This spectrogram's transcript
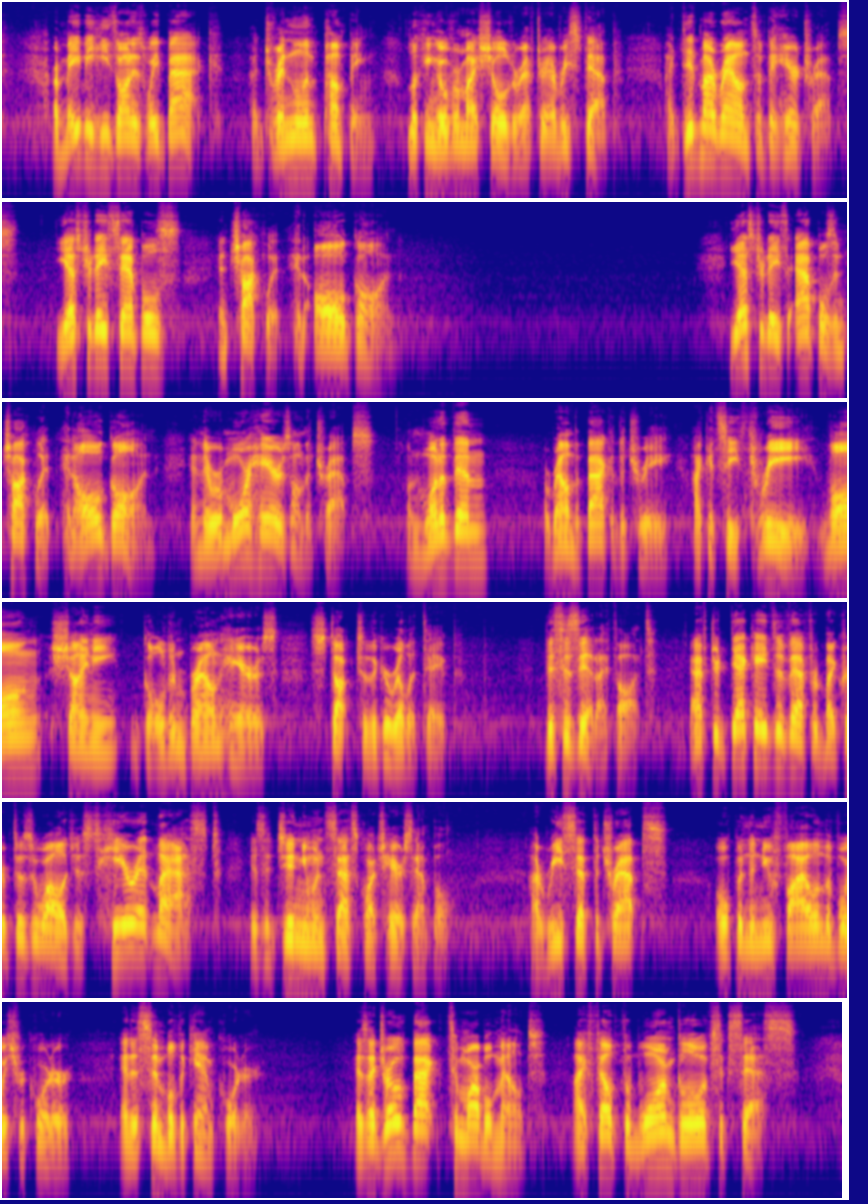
Or maybe he's on his way back. Adrenaline pumping, looking over my shoulder after every step. I did my rounds of the hair traps. Yesterday's samples and chocolate had all gone. Yesterday's apples and chocolate had all gone, and there were more hairs on the traps. On one of them, around the back of the tree, I could see three long, shiny, golden brown hairs stuck to the gorilla tape. This is it, I thought. After decades of effort by cryptozoologists, here at last is a genuine Sasquatch hair sample. I reset the traps, opened a new file in the voice recorder, and assembled the camcorder. As I drove back to Marble Mount, I felt the warm glow of success.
